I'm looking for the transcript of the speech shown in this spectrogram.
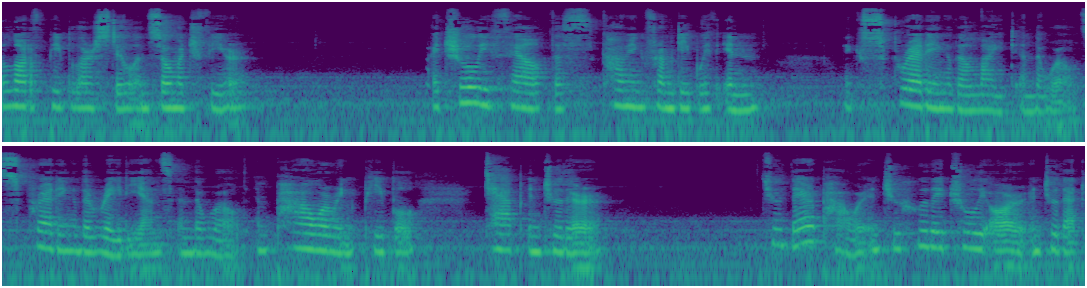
a lot of people are still in so much fear. I truly felt this coming from deep within, like spreading the light in the world, spreading the radiance in the world, empowering people tap into their to their power, into who they truly are, into that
